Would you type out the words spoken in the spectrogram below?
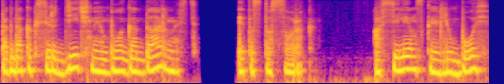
Тогда как сердечная благодарность — это 140 а вселенская любовь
